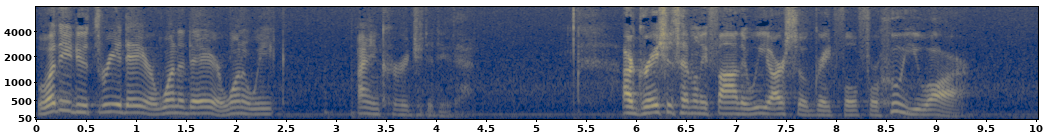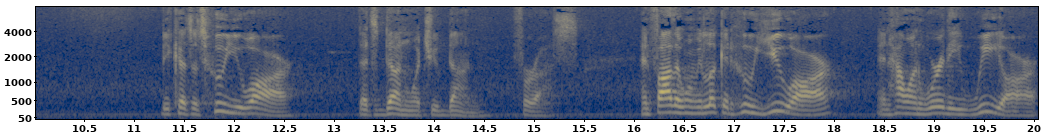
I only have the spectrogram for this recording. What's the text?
Whether you do three a day or one a day or one a week, I encourage you to do that. Our gracious Heavenly Father, we are so grateful for who you are. Because it's who you are that's done what you've done for us. And Father, when we look at who you are and how unworthy we are,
